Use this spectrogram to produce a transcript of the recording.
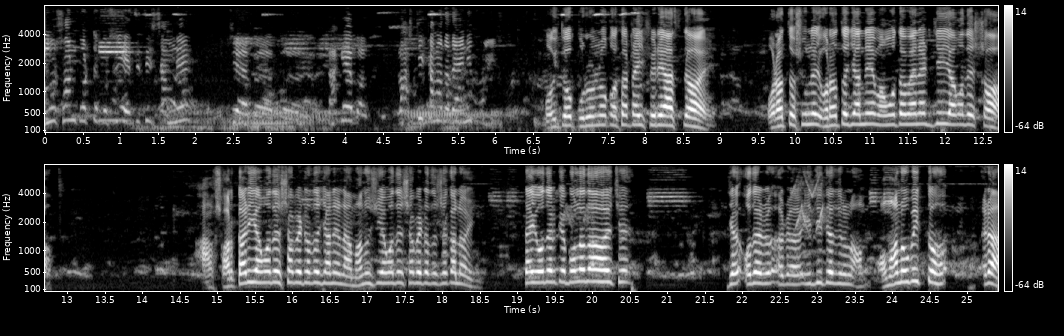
অনশন করতে বসে সামনে তাকে প্লাস্টিক দেয়নি পুলিশ। ওই তো পুরনো কথাটাই ফিরে আসতে হয়। ওরা তো শুনে ওরা তো জানে মমতা ব্যানার্জি আমাদের সব। আর সরকারই আমাদের সব এটা তো জানে না। মানুষই আমাদের সব এটা তো শেখানো হয়নি। তাই ওদেরকে বলে দেওয়া হয়েছে যে ওদের আহ, ই দিতে দিল অমানবিক তো এরা।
